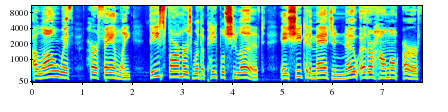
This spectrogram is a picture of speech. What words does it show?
along with her family. These farmers were the people she loved, and she could imagine no other home on earth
